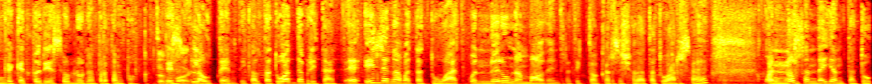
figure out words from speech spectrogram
Que aquest podria ser un Luna, però tampoc. Tampoc. És l'autèntic, el tatuat de veritat. Eh? Ell anava tatuat quan no era una moda entre tiktokers, això de tatuar-se. Eh? Quan no se'n deien tatu,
